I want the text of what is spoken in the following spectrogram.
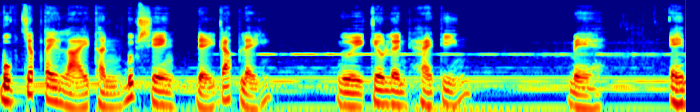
Bụt chắp tay lại thành búp sen để đáp lễ. Người kêu lên hai tiếng. Mẹ, em.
